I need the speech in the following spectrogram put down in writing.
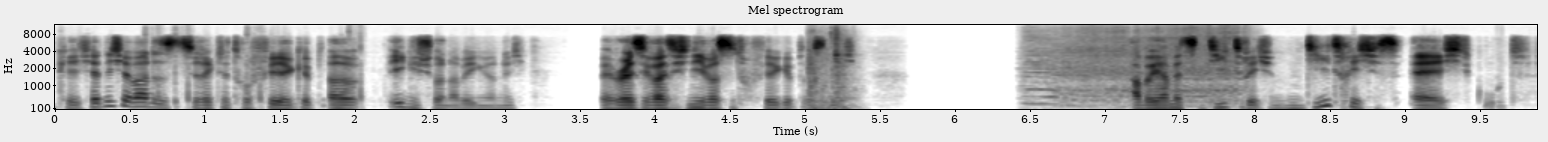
Okay, ich hätte nicht erwartet, dass es direkt eine Trophäe gibt. Also, irgendwie schon, aber irgendwie noch nicht. Bei Resi weiß ich nie, was eine Trophäe gibt, was nicht. Aber wir haben jetzt einen Dietrich und ein Dietrich ist echt gut.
